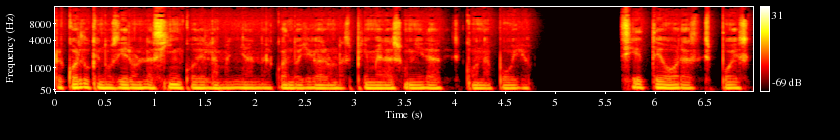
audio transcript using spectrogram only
Recuerdo que nos dieron las cinco de la mañana cuando llegaron las primeras unidades con apoyo, siete horas después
